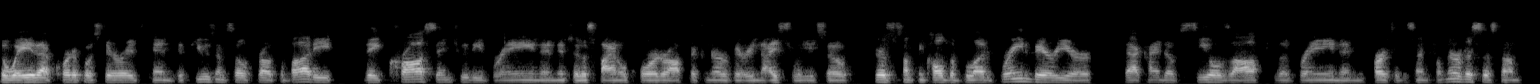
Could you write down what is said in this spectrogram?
the way that corticosteroids can diffuse themselves throughout the body, they cross into the brain and into the spinal cord or optic nerve very nicely. So there's something called the blood brain barrier that kind of seals off the brain and parts of the central nervous system.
